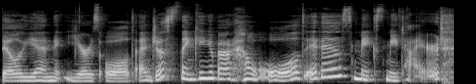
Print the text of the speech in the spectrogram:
billion years old. And just thinking about how old it is makes me tired.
